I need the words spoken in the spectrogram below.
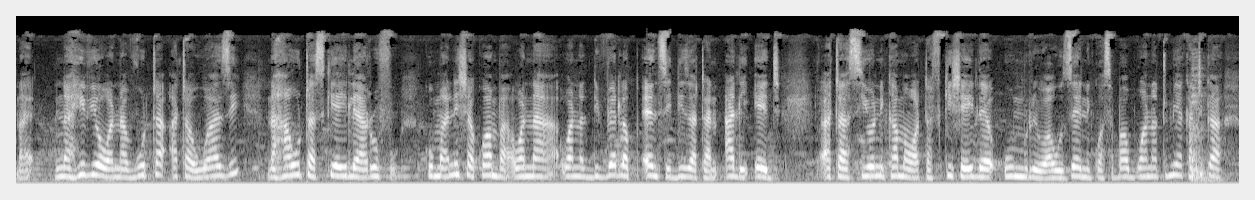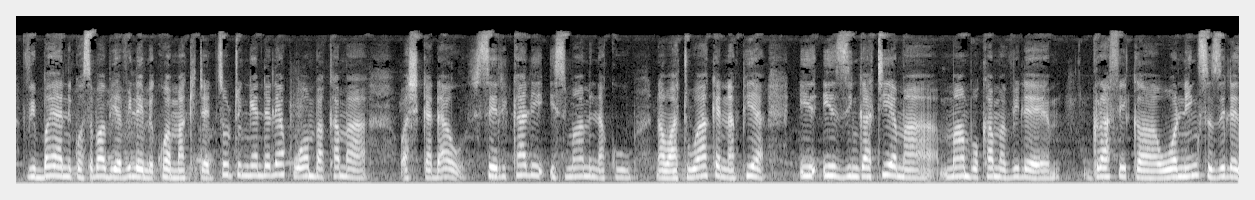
na, na hivyo wanavuta hata uwazi na hautasikia ile harufu, kumaanisha kwamba wana, wana develop NCDs at an early age. Hata sioni kama watafikisha ile umri wa uzeni, kwa sababu wanatumia katika vibaya, ni kwa sababu ya vile imekuwa marketed. So tungeendelea kuomba kama washikadau, serikali isimame na, ku, na watu wake na pia izingatie ma, mambo kama vile graphic uh, warnings zile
